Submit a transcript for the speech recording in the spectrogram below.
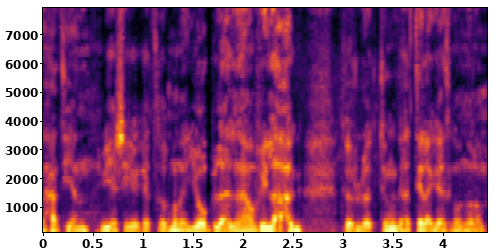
hát ilyen hülyeségeket tudok mondani, hogy jobb lenne a világ körülöttünk, de hát tényleg ezt gondolom.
